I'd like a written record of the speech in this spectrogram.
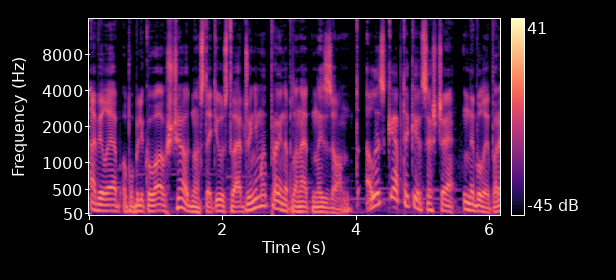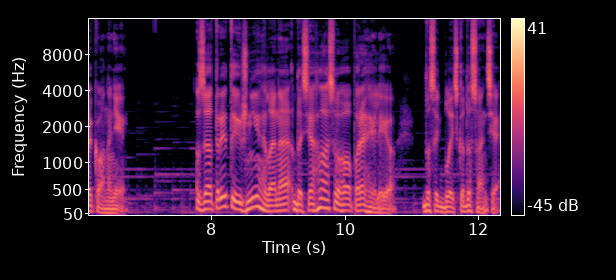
Авілеб опублікував ще одну статтю з твердженнями про інопланетний зонд, але скептики все ще не були переконані. За три тижні Гелена досягла свого перигелію досить близько до сонця.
